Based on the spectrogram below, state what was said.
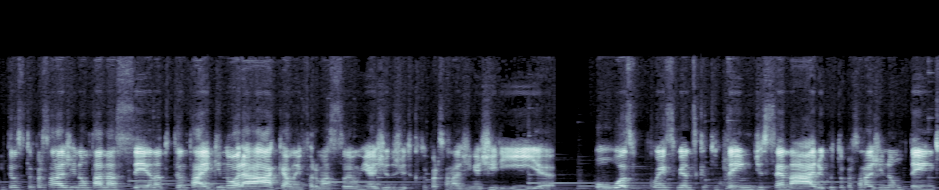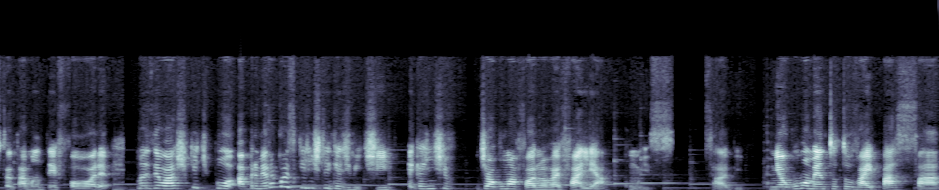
Então, se o teu personagem não tá na cena, tu tentar ignorar aquela informação e agir do jeito que o teu personagem agiria ou os conhecimentos que tu tem de cenário que o teu personagem não tem, de tentar manter fora. Mas eu acho que, tipo, a primeira coisa que a gente tem que admitir é que a gente, de alguma forma, vai falhar com isso, sabe? Em algum momento tu vai passar.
